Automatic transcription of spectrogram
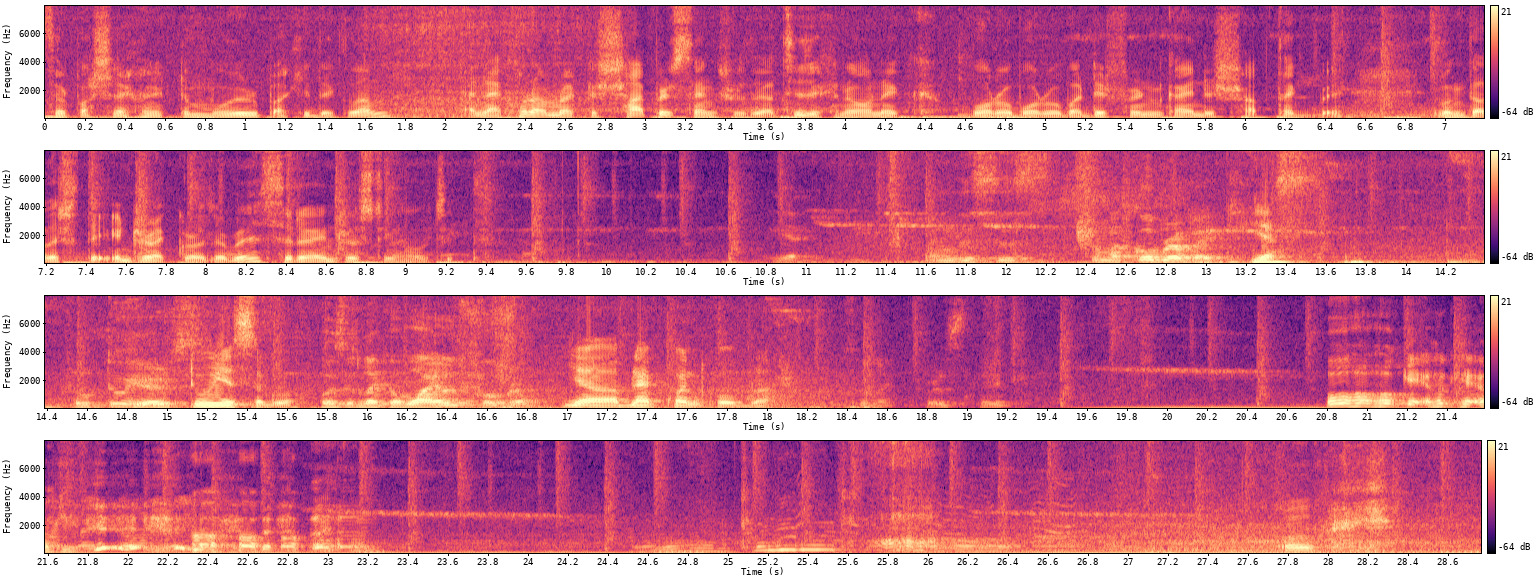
রাস্তার পাশে এখন একটা ময়ূর পাখি দেখলাম অ্যান্ড এখন আমরা একটা সাপের স্যাংচুরিতে যাচ্ছি যেখানে অনেক বড় বড় বা ডিফারেন্ট কাইন্ডের সাপ থাকবে এবং তাদের সাথে ইন্টারাক্ট করা যাবে সেটা ইন্টারেস্টিং হওয়া উচিত And this is from a cobra bite Yes, from two years. two years ago. Was it like a wild cobra? Yeah, black one cobra. So like first snake. Oh, okay, okay, okay. oh, turn it on. Oh. Okay.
